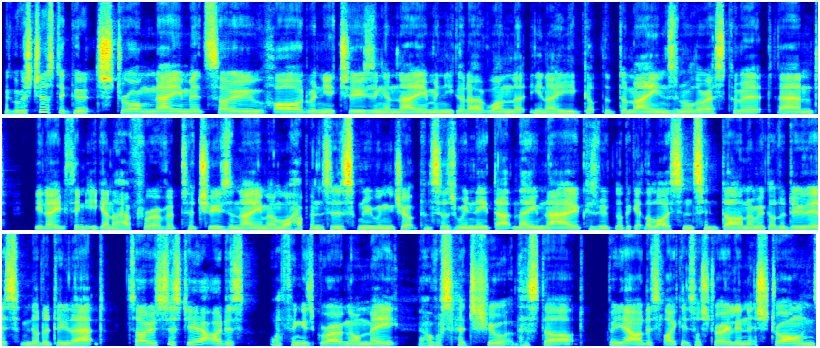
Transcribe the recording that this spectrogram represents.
It was just a good, strong name. It's so hard when you're choosing a name, and you've got to have one that you know you've got the domains and all the rest of it, and you know you think you're going to have forever to choose a name. And what happens is somebody rings you up and says, "We need that name now because we've got to get the licensing done, and we've got to do this, and we've got to do that." So it's just yeah, I just I think it's growing on me. I was said sure at the start, but yeah, I just like it's Australian, it's strong.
